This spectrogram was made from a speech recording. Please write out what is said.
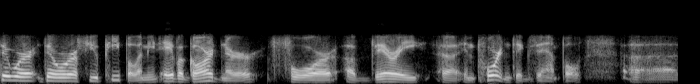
There were there were a few people. I mean, Ava Gardner, for a very uh, important example, uh,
